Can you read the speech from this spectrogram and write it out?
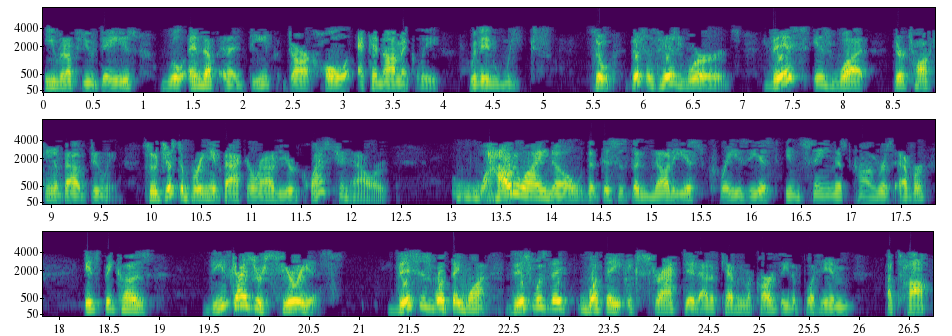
even a few days, we'll end up in a deep, dark hole economically within weeks. So this is his words. This is what they're talking about doing. So just to bring it back around to your question, Howard, how do I know that this is the nuttiest, craziest, insanest Congress ever? It's because these guys are serious. This is what they want. This was they, what they extracted out of Kevin McCarthy to put him atop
